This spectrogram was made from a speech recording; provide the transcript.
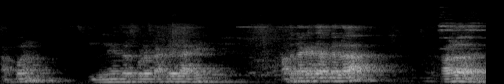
आपण धुण्याचा सोडा टाकलेला आहे. आता टाकायचं आपल्याला हळद.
